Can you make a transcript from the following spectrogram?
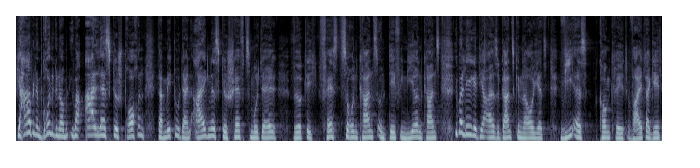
wir haben im Grunde genommen über alles gesprochen, damit du dein eigenes Geschäftsmodell wirklich festzurren kannst und definieren kannst. Überlege dir also ganz genau jetzt, wie es konkret weitergeht,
